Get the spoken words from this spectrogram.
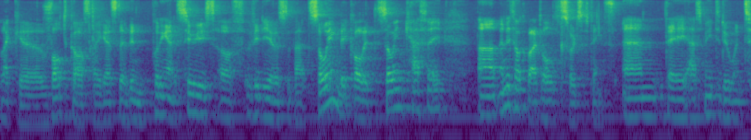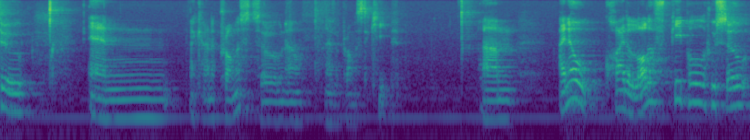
like a vodcast I guess. They've been putting out a series of videos about sewing. They call it the Sewing Cafe um, and they talk about all sorts of things. And they asked me to do one too. And I kind of promised, so now I have a promise to keep. Um, I know quite a lot of people who sew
